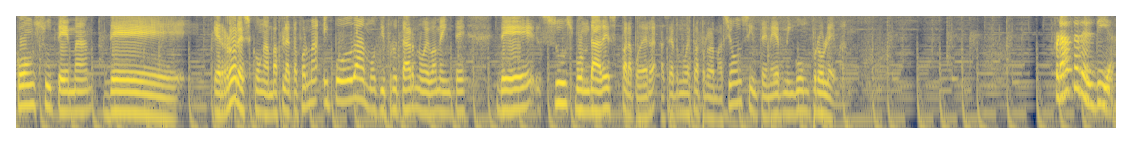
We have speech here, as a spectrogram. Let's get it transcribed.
con su tema de errores con ambas plataformas y podamos disfrutar nuevamente de sus bondades para poder hacer nuestra programación sin tener ningún problema. Frase del día.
